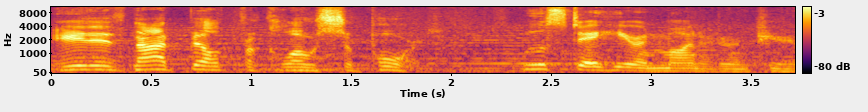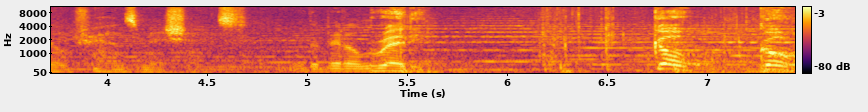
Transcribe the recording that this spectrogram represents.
it is not built for close support. We'll stay here and monitor Imperial transmissions. With a bit of... Ready. Go, go.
